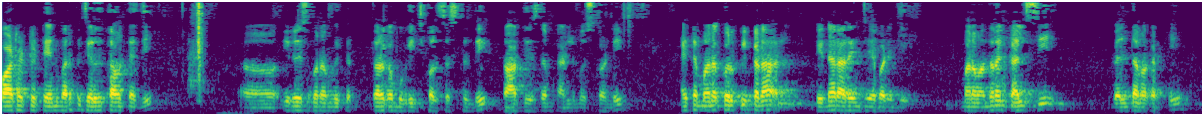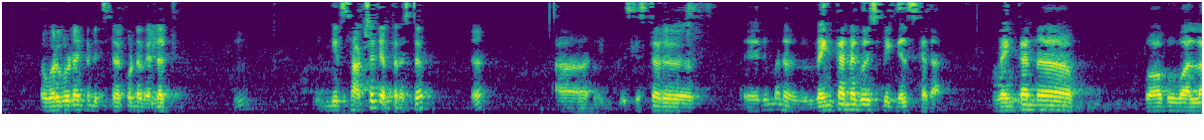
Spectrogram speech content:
quarter to ten వరకు జరుగుతూ ఉంటుంది. ఈరోజు మనం త్వరగా ముగించుకోవాల్సి వస్తుంది. ప్రార్థిస్తాం కళ్ళు మూసుకోండి. అయితే మన కొరకు ఇక్కడ డిన్నర్ అరేంజ్ చేయబడింది. మనం అందరం కలిసి వెళ్తాం అక్కడికి. ఎవరు కూడా ఇక్కడ నుంచి తిరగకుండా వెళ్ళొద్దు. మీరు సాక్ష్యం చెప్తారా సిస్టర్? సిస్టర్ ఏది మన వెంకన్న గురించి మీకు తెలుసు కదా. వెంకన్న బాబు వాళ్ళ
